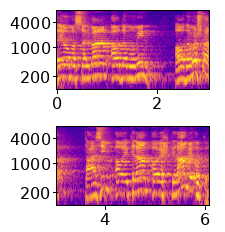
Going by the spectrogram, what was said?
د یو مسلمان او د مؤمن او د مشر تعظیم او اکرام او احترام وکړ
